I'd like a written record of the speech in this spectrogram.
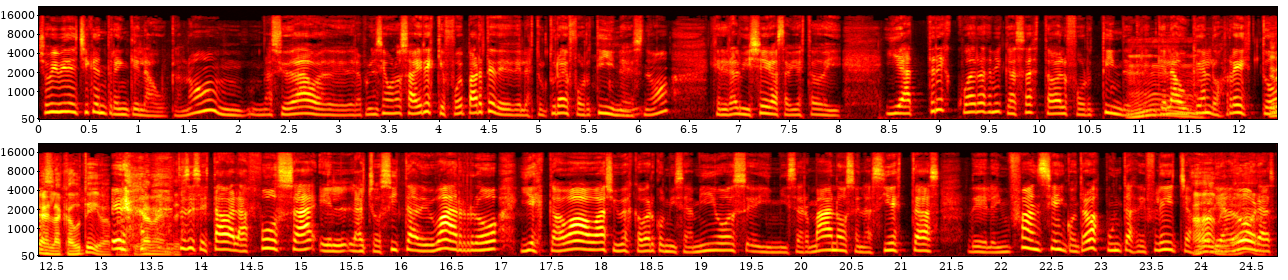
Yo viví de chica en Trenquelauquen, ¿no? una ciudad de, de la provincia de Buenos Aires que fue parte de, de la estructura de Fortines, ¿no? General Villegas había estado ahí. Y a tres cuadras de mi casa estaba el Fortín de Mm. Trenquelauquen, los restos. Eras la cautiva, Era- prácticamente. Entonces estaba la fosa, el- la chocita de barro y excavaba, yo iba a excavar con mis amigos eh, y mis hermanos en las de la infancia y encontrabas puntas de flechas, Ah, boleadoras.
